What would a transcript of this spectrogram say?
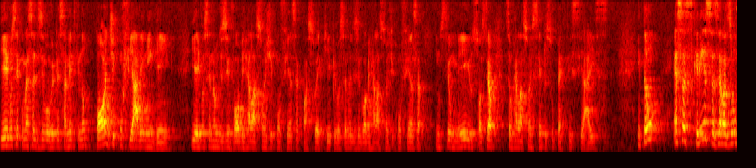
e aí você começa a desenvolver pensamento que não pode confiar em ninguém. E aí você não desenvolve relações de confiança com a sua equipe, você não desenvolve relações de confiança no seu meio social, são relações sempre superficiais. Então, essas crenças elas vão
